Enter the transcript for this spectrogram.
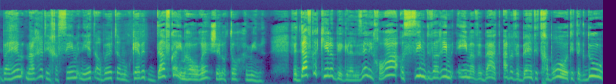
בהם מערכת יחסים נהיית הרבה יותר מורכבת דווקא עם ההורה של אותו המין. ודווקא כאילו בגלל זה לכאורה עושים דברים אימא ובת, אבא ובן, תתחברו, תתאגדו,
